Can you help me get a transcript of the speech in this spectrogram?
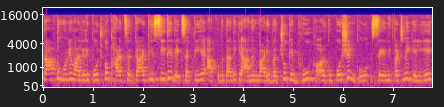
प्राप्त होने वाली रिपोर्ट को भारत सरकार भी सीधे देख सकती है। आपको बता दें कि आंगनबाड़ी बच्चों के भूख और कुपोषण को से निपटने के लिए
